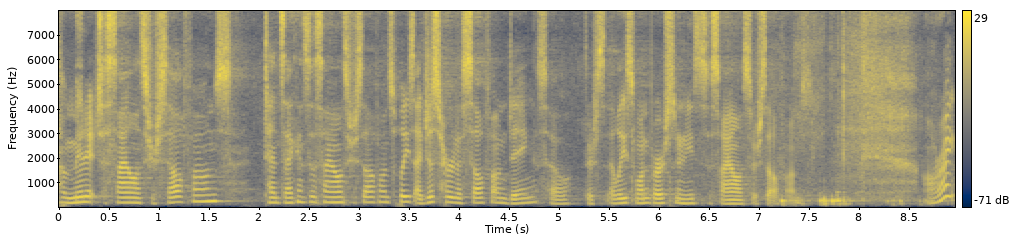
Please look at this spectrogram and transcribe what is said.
a minute to silence your cell phones. 10 seconds to silence your cell phones, please. I just heard a cell phone ding, so there's at least one person who needs to silence their cell phones. All right.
